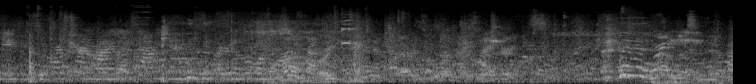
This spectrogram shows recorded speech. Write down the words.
Okay. First turn mine this time. You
